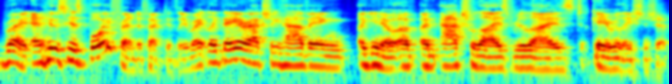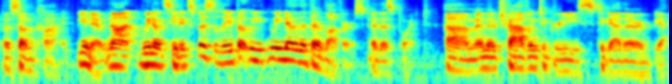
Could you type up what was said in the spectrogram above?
Right, and who's his boyfriend, effectively, right? Like they are actually having, a, you know, a, an actualized, realized gay relationship of some kind. You know, not we don't see it explicitly, but we we know that they're lovers by this point, um, and they're traveling to Greece together. Yeah,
